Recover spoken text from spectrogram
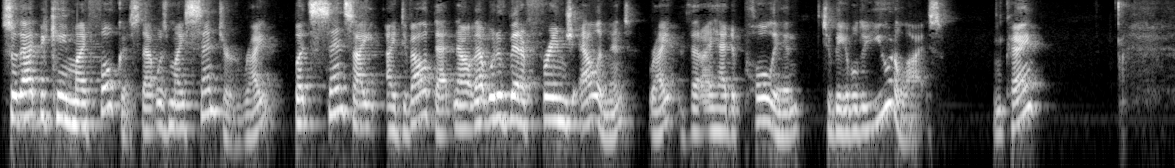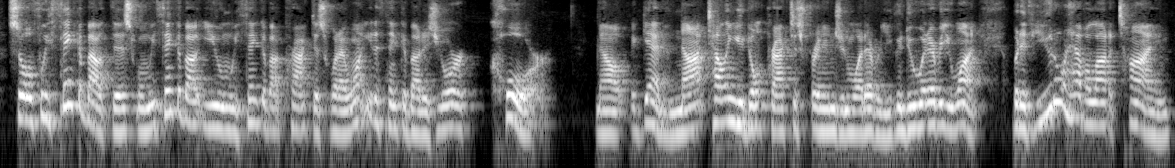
So that became my focus. That was my center, right? But since I, I developed that, now that would have been a fringe element, right? That I had to pull in to be able to utilize. Okay. So if we think about this, when we think about you and we think about practice, what I want you to think about is your core. Now, again, I'm not telling you don't practice fringe and whatever. You can do whatever you want. But if you don't have a lot of time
